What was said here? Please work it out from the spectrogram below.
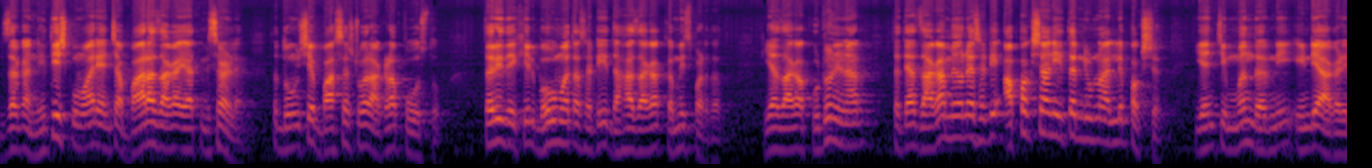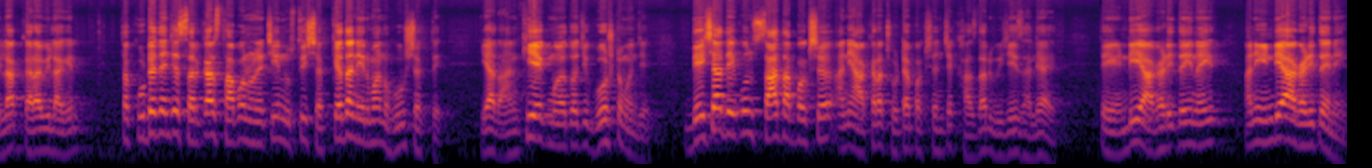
जर का नितीश कुमार यांच्या बारा जागा यात मिसळल्या तर दोनशे बासष्टवर आकडा पोहोचतो. तरी देखील बहुमतासाठी दहा जागा कमीच पडतात. या जागा कुठून येणार? तर त्या जागा मिळवण्यासाठी अपक्ष आणि इतर निवडून आलेले पक्ष यांची मनधरणी इंडिया आघाडीला करावी लागेल. तर कुठे त्यांचे सरकार स्थापन होण्याची नुसती शक्यता निर्माण होऊ शकते? यात आणखी एक महत्त्वाची गोष्ट म्हणजे देशात एकूण सात अपक्ष आणि अकरा छोट्या पक्षांचे खासदार विजयी झाले आहेत. ते एन डी ए आघाडीतही नाहीत आणि इंडिया आघाडीतही नाही.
